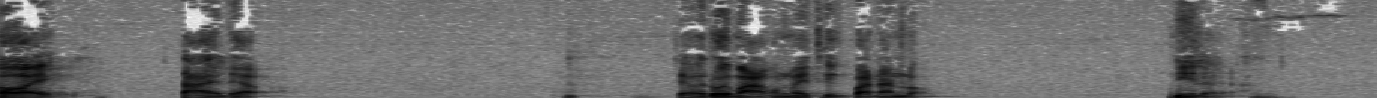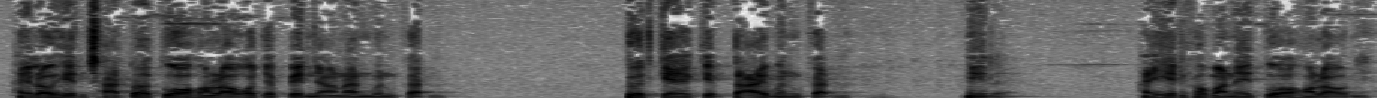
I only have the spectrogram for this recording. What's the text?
ร้อย ตายแล้ว แต่โดยมากมันไม่ถึงป่านนั้นหรอก นี่แหละ ให้เราเห็นชัดว่าตัวของเราก็จะเป็นอย่างนั้นเหมือนกัน เกิดแก่เก็บตายเหมือนกัน นี่แหละ ให้เห็นเข้ามาในตัวของเราเนี่ย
